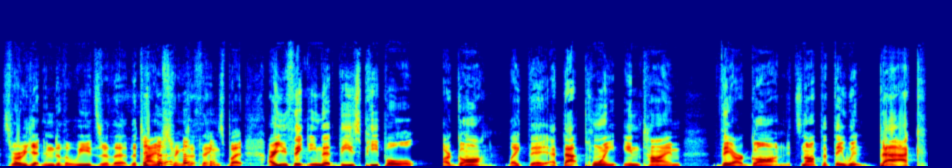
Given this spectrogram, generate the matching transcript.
it's where we get into the weeds or the, the time strings of things. But are you thinking that these people are gone? Like they at that point in time, they are gone. It's not that they went back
